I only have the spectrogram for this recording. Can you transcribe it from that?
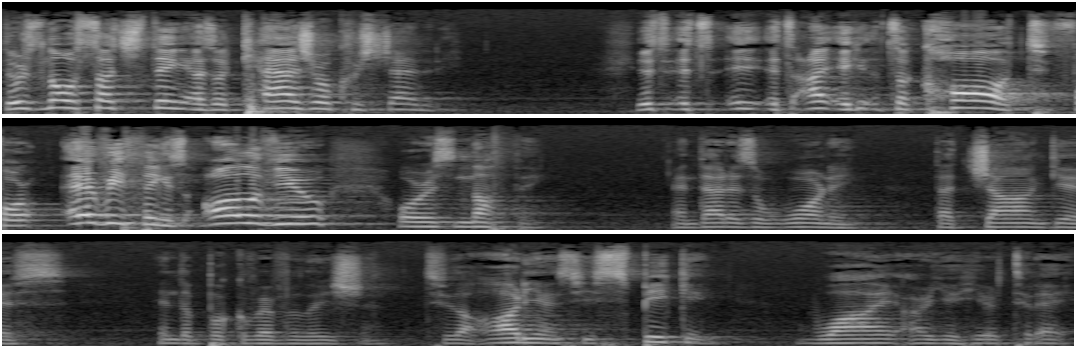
There's no such thing as a casual Christianity. It's, it's, it's, it's a call to, for everything. It's all of you or it's nothing. And that is a warning that John gives in the book of Revelation. To the audience, he's speaking. Why are you here today?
